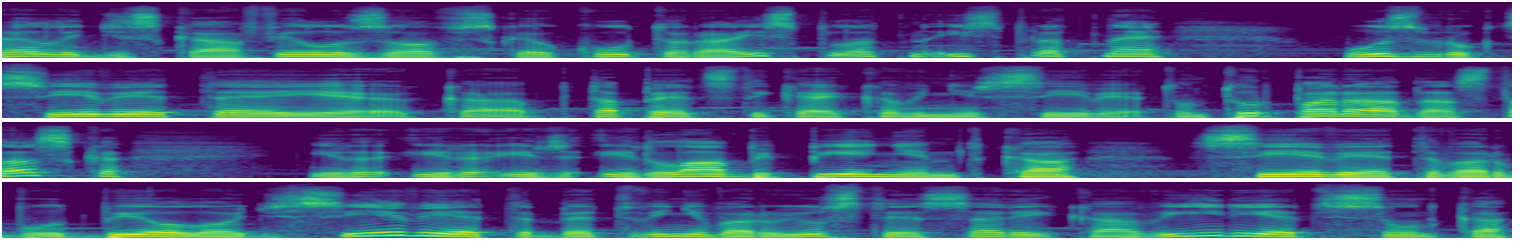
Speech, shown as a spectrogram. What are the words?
reliģiskā, filozofiskā, kultūrā izplatnē, izpratnē uzbrukt sievietei, ka, tāpēc tikai, ka viņa ir sieviete. Un tur parādās tas, ka ir, ir, ir, ir labi pieņemt, ka sieviete var būt bioloģiski sieviete, bet viņa var justies arī kā vīrietis, un ka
